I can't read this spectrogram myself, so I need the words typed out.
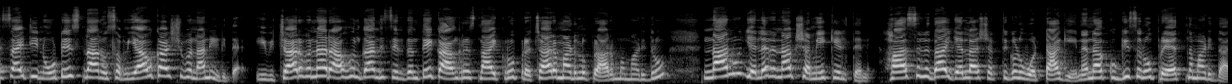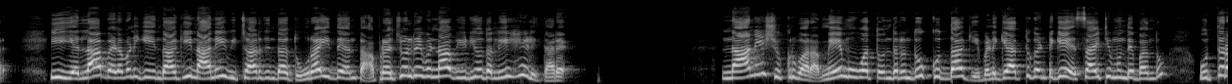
ಎಸ್ಐಟಿ ನೋಟಿಸ್ ನಾನು ಸಮಯಾವಕಾಶವನ್ನ ನೀಡಿದೆ ಈ ವಿಚಾರವನ್ನ ರಾಹುಲ್ ಗಾಂಧಿ ಸೇರಿದಂತೆ ಕಾಂಗ್ರೆಸ್ ನಾಯಕರು ಪ್ರಚಾರ ಮಾಡಲು ಪ್ರಾರಂಭ ಮಾಡಿದ್ರು. ನಾನು ಎಲ್ಲರನ್ನ ಕ್ಷಮೆ ಕೇಳ್ತೇನೆ. ಹಾಸನದ ಎಲ್ಲ ಶಕ್ತಿಗಳು ಒಟ್ಟಾಗಿ ನನ್ನ ಕುಗ್ಗಿಸಲು ಪ್ರಯತ್ನ ಮಾಡಿದ್ದಾರೆ. ಈ ಎಲ್ಲ ಬೆಳವಣಿಗೆಯಿಂದಾಗಿ ನಾನೇ ವಿಚಾರದಿಂದ ದೂರ ಇದ್ದೆ ಅಂತ ಪ್ರಜ್ವಲ್ ರೇವಣ್ಣ ವಿಡಿಯೋದಲ್ಲಿ ಹೇಳಿದ್ದಾರೆ. ನಾನೇ ಶುಕ್ರವಾರ ಮೇ ಮೂವತ್ತೊಂದರಂದು ಖುದ್ದಾಗಿ ಬೆಳಗ್ಗೆ ಹತ್ತು ಗಂಟೆಗೆ ಎಸ್ ಐ ಟಿ ಮುಂದೆ ಬಂದು ಉತ್ತರ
